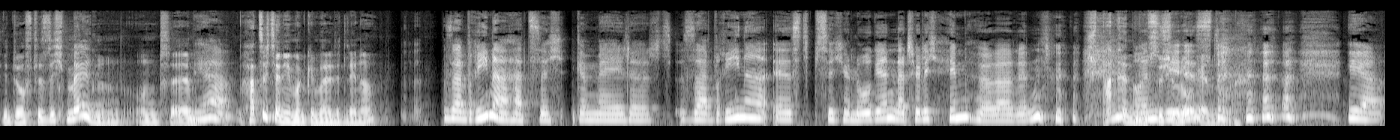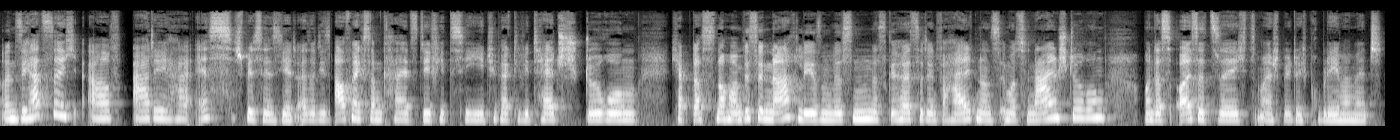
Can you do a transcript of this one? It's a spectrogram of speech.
die durfte sich melden. Und äh, ja. hat sich denn jemand gemeldet, Lena? Sabrina hat sich gemeldet. Sabrina ist Psychologin, natürlich Himhörerin. Spannend, und Psychologin. Ist, ja, und sie hat sich auf ADHS spezialisiert, also diese Aufmerksamkeitsdefizit, Hyperaktivitätsstörung. Ich habe das noch mal ein bisschen nachlesen müssen. Das gehört zu den Verhalten- und emotionalen Störungen und das äußert sich zum Beispiel durch Probleme mit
